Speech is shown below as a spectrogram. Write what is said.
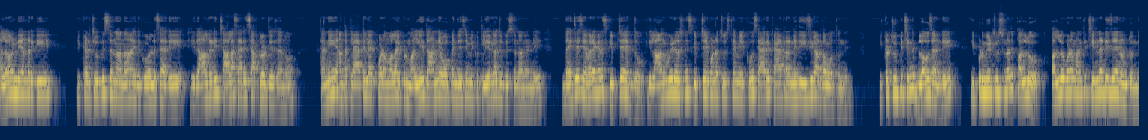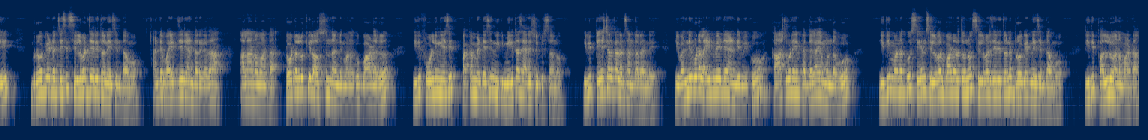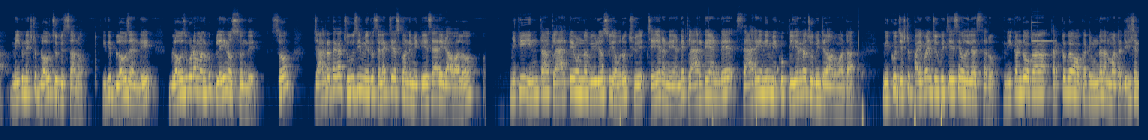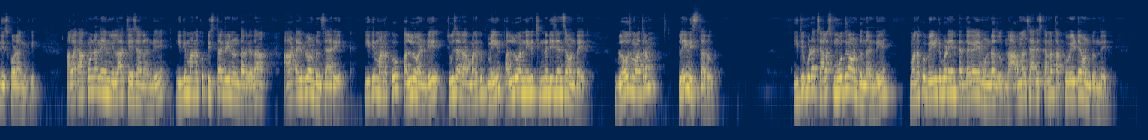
Hello అండి అందరికీ. ఇక్కడ చూపిస్తున్నానా? ఇది గోల్డ్ శారీ. ఇది ఆల్రెడీ చాలా శారీస్ అప్లోడ్ చేశాను. కానీ అంత క్లారిటీ లేకపోవడం వల్ల ఇప్పుడు మళ్ళీ దాన్నే ఓపెన్ చేసి మీకు క్లియర్గా చూపిస్తున్నానండి. దయచేసి ఎవరైనా స్కిప్ చేయొద్దు. ఈ లాంగ్ వీడియోస్ని స్కిప్ చేయకుండా చూస్తే మీకు శారీ ప్యాటర్న్ అనేది ఈజీగా అర్థమవుతుంది. ఇక్కడ చూపించింది బ్లౌజ్ అండి. ఇప్పుడు మీరు చూస్తున్నది పళ్ళు. పళ్ళు కూడా మనకి చిన్న డిజైన్ ఉంటుంది. బ్రోకెట్ వచ్చేసి సిల్వర్ జెరీతో నేసింటాము అంటే వైట్ జెరీ అంటారు కదా. అలా అన్నమాట. టోటల్ లుక్ ఇలా వస్తుందండి మనకు బార్డరు. ఇది ఫోల్డింగ్ వేసి పక్కన పెట్టేసి మీకు మిగతా శారీస్ చూపిస్తాను. ఇవి పేస్టల్ కలర్స్ అంటారండి. ఇవన్నీ కూడా లైట్ వెయిటే అండి మీకు. కాస్ట్ కూడా ఏం పెద్దగా ఏం ఉండవు. ఇది మనకు సేమ్ సిల్వర్ బార్డర్తోనూ సిల్వర్ జెరీతోనే బ్రోకెట్ నేసింటాము ఇది పళ్ళు అన్నమాట. మీకు నెక్స్ట్ బ్లౌజ్ చూపిస్తాను. ఇది బ్లౌజ్ అండి. బ్లౌజ్ కూడా మనకు ప్లెయిన్ వస్తుంది. సో జాగ్రత్తగా చూసి మీరు సెలెక్ట్ చేసుకోండి మీకు ఏ శారీ కావాలో. మీకు ఇంత క్లారిటీ ఉన్న వీడియోస్ ఎవరు చే- చేయరండి. అంటే క్లారిటీ అంటే శారీని మీకు క్లియర్గా చూపించడం అనమాట మీకు జస్ట్ పై పైన చూపించేసి వదిలేస్తారు. మీకంటూ ఒక కరెక్ట్గా ఒకటి ఉండదన్నమాట డిసిషన్ తీసుకోవడానికి. అలా కాకుండా నేను ఇలా చేశానండి. ఇది మనకు పిస్తా గ్రీన్ ఉంటారు కదా ఆ టైప్లో ఉంటుంది శారీ. ఇది మనకు పళ్ళు అండి. చూసారా? మనకు మెయిన్ పళ్ళు అన్నీ చిన్న డిజైన్సే ఉంటాయి. బ్లౌజ్ మాత్రం ప్లెయిన్ ఇస్తారు. ఇది కూడా చాలా స్మూత్గా ఉంటుందండి. మనకు వెయిట్ కూడా ఏం పెద్దగా ఏం ఉండదు. నార్మల్ శారీస్ కన్నా తక్కువ వెయిటే ఉంటుంది.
